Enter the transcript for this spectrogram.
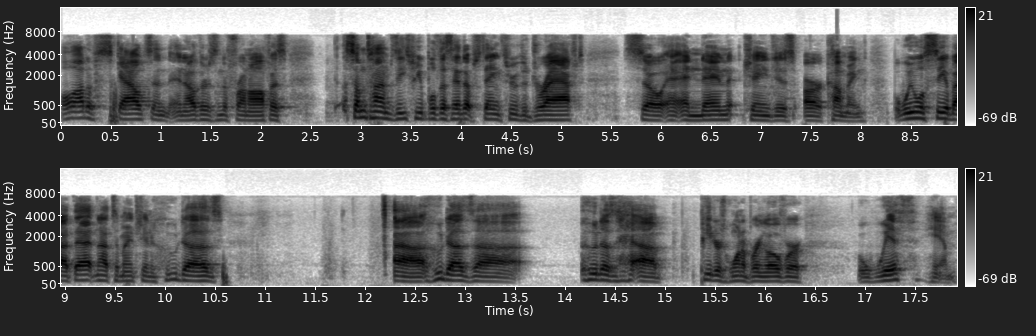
a lot of scouts and, and others in the front office, sometimes these people just end up staying through the draft. So and then changes are coming, but we will see about that. Not to mention who does, uh, who does, uh, who does uh, Peters want to bring over with him.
